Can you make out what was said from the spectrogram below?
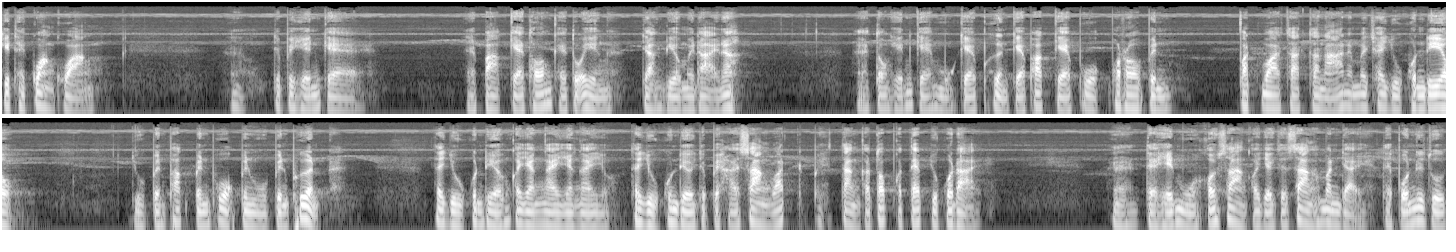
คิดให้กว้างขวาง จะไปเห็นแก่ ปากแก่ท้องแก่ตัวเองอย่างเดียวไม่ได้นะ ต้องเห็นแก่หมู่แก่เพื่อนแก่พักแก่พวก เพราะเราเป็นวัดวาศาสนาเนี่ยไม่ใช่อยู่คนเดียว อยู่เป็นพักเป็นพวกเป็นหมู่เป็นเพื่อน ถ้าอยู่คนเดียวมันก็ยังไงยังไงอยู่ ถ้าอยู่คนเดียวจะไปหาสร้างวัดไปตั้งกระต๊อบกระแทบอยู่ก็ได้แต่เห็นหมู่เขาสร้างก็อยากจะสร้างให้มันใหญ่ แต่ผลที่สุด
